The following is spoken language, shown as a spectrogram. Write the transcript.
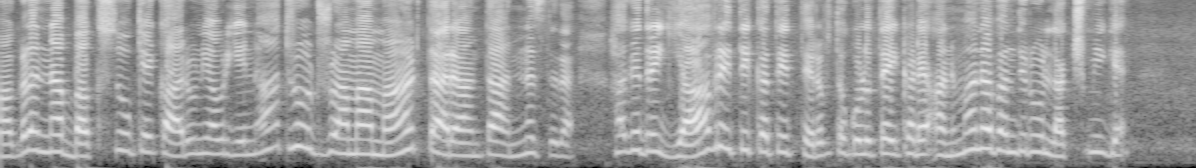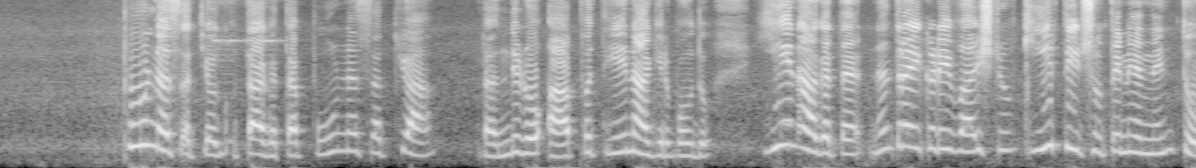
ಮಗಳನ್ನ ಬಗ್ಸೋಕೆ ಕಾರುಣಿ ಅವ್ರು ಏನಾದರೂ ಡ್ರಾಮಾ ಮಾಡ್ತಾರ ಅಂತ ಅನ್ನಿಸ್ತದೆ. ಹಾಗಾದ್ರೆ ಯಾವ ರೀತಿ ಕತೆ ತೆರವು ತಗೊಳ್ಳುತ್ತೆ ಈ ಕಡೆ ಅನುಮಾನ ಬಂದಿರೋ ಲಕ್ಷ್ಮಿಗೆ ಪೂರ್ಣ ಸತ್ಯ ಗೊತ್ತಾಗತ್ತೆ. ಪೂರ್ಣ ಸತ್ಯ ತಂದಿಡೋ ಆಪತ್ತು ಏನಾಗಿರ್ಬೋದು? ಏನಾಗತ್ತೆ? ನಂತರ ಈ ಕಡೆ ವೈಷ್ಣು ಕೀರ್ತಿ ಜೊತೆನೆ ನಿಂತು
